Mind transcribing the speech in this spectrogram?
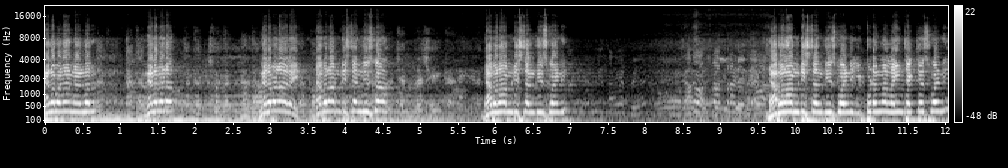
నిలబడండి అందరూ. నిలబడ. నిలబడాలి. డబల్ ఆర్మ్ డిస్టెన్స్ తీసుకో. డబల్ ఆర్మ్ డిస్టెన్స్ తీసుకోండి. డబల్ ఆర్మ్ డిస్టెన్స్ తీసుకోండి. ఇప్పుడన్నా లైన్ చెక్ చేసుకోండి.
